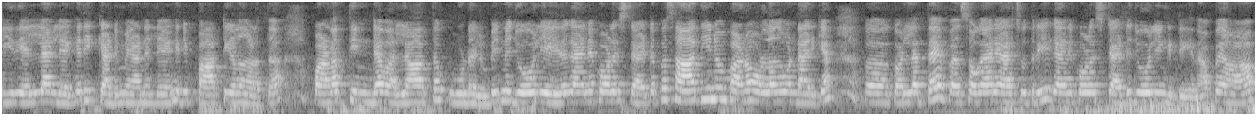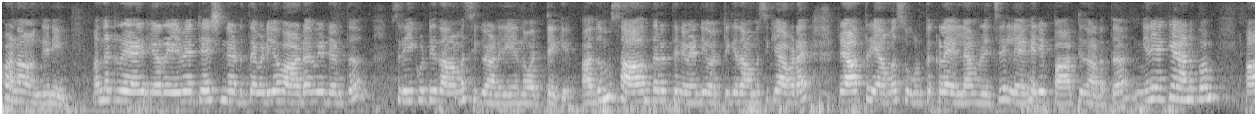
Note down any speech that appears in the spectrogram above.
രീതി എല്ലാം ലഹരിക്ക് അടിമയാണ്. ലഹരി പാർട്ടികൾ നടത്തുക. പണത്തിന്റെ വല്ലാത്ത കൂടലും. പിന്നെ ജോലി ചെയ്ത് ഗൈനക്കോളജിസ്റ്റ് ആയിട്ട് ഇപ്പോൾ സ്വാധീനവും പണം ഉള്ളത് കൊണ്ടായിരിക്കാം കൊല്ലത്തെ സ്വകാര്യ ആശുപത്രി ഗൈനക്കോളജിസ്റ്റ് ആയിട്ട് ജോലിയും കിട്ടിയിരിക്കുന്നത്. അപ്പോൾ ആ പണം അങ്ങനെയും. എന്നിട്ട് റെയിൽവേ സ്റ്റേഷന്റെ അടുത്ത് എവിടെയോ വാടക വീട് എടുത്ത് ശ്രീകുട്ടി താമസിക്കുകയാണ് ചെയ്യുന്നത് ഒറ്റയ്ക്ക്. അതും സ്വാതന്ത്ര്യത്തിന് വേണ്ടി ഒറ്റയ്ക്ക് താമസിക്കുക. അവിടെ രാത്രിയാകുമ്പോൾ സുഹൃത്തുക്കളെ എല്ലാം വിളിച്ച് ലഹരി പാർട്ടി നടത്തുക. ഇങ്ങനെയൊക്കെയാണ് ഇപ്പം ആ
